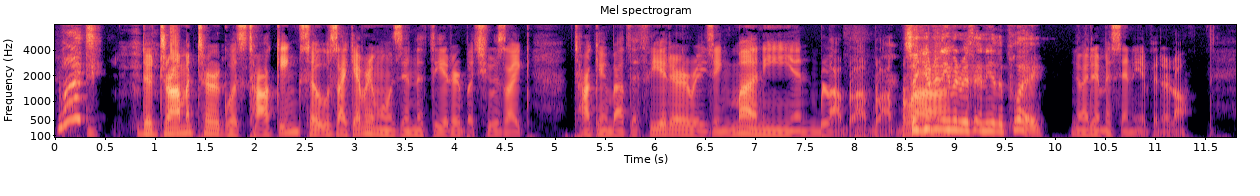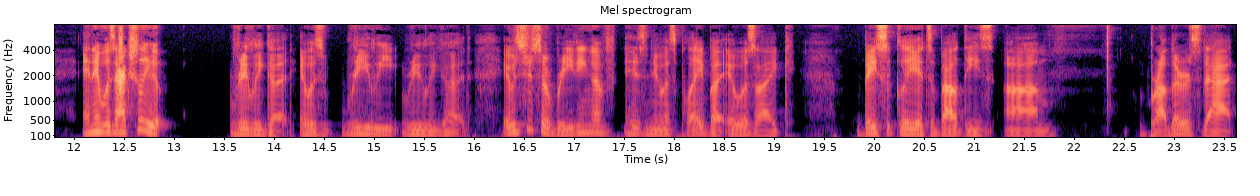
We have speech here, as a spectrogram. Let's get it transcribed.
What? the dramaturg was talking, so it was like everyone was in the theater, but she was like talking about the theater, raising money, and blah blah blah blah. So you didn't even miss any of the play? No, I didn't miss any of it at all, and it was actually really good. It was really really good. It was just a reading of his newest play, but it was like basically it's about these um brothers that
